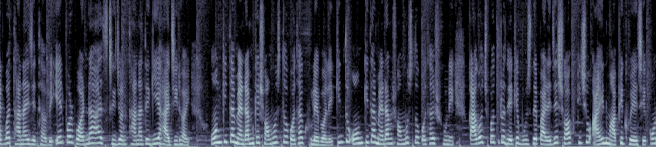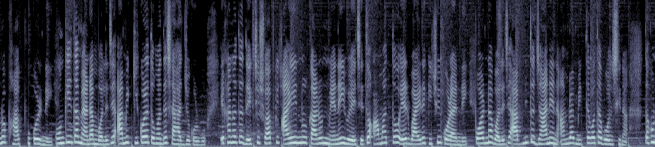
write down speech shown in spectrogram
একবার থানায় যেতে হবে। এরপর পর্ণা আর সৃজন থানাতে গিয়ে হাজির হয়। অঙ্কিতা ম্যাডামকে সমস্ত কথা খুলে বলে। কিন্তু অঙ্কিতা ম্যাডাম সমস্ত কথা শুনে কাগজপত্র দেখে বুঝতে পারে যে সব কিছু আইন মাফিক হয়েছে, কোনো ফাঁক ফুকর নেই। অঙ্কিতা ম্যাডাম বলে যে, আমি কি করে তোমাদের সাহায্য করব। এখানে তো দেখছি সব কিছু আইন কারণ মেনেই হয়েছে, তো আমার তো এর বাইরে কিছুই করার নেই। পর্ণা বলে যে, আপনি তো জানেন, আমরা মিথ্যা কথা বলছি না। তখন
